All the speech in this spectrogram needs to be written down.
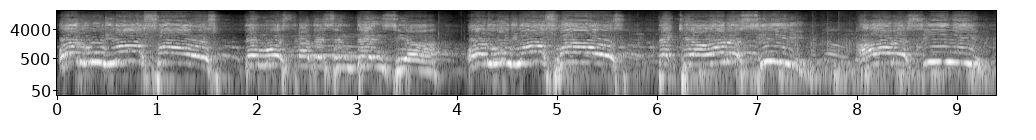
orgullosos de nuestra descendencia, orgullosos de que ahora sí, ahora sí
